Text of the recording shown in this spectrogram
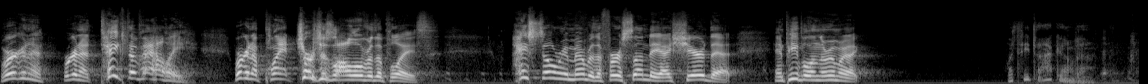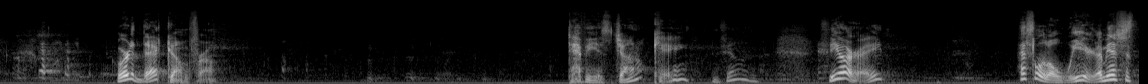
We're gonna we're gonna take the valley. We're gonna plant churches all over the place. I still remember the first Sunday I shared that, and people in the room are like, "What's he talking about? Where did that come from?" Debbie, is John okay? Is he all right? That's a little weird. I mean, it's just,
